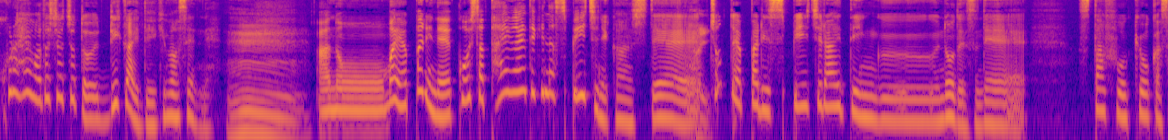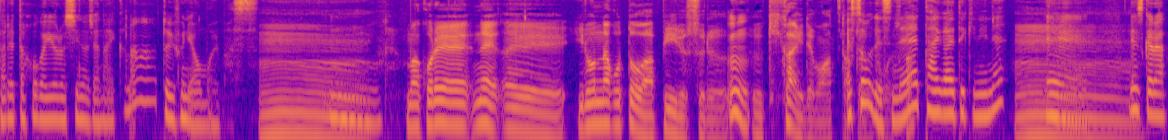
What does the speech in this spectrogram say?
ここら辺私はちょっと理解できませんね。ん。あのまあ、やっぱりねこうした対外的なスピーチに関して、はい、ちょっとやっぱりスピーチライティングのですねスタッフを強化された方がよろしいのじゃないかなというふうには思います。うん。まあこれね、えー、いろんなことをアピールする機会でもあった、うん、そうですね。対外的にね。えー、ですから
